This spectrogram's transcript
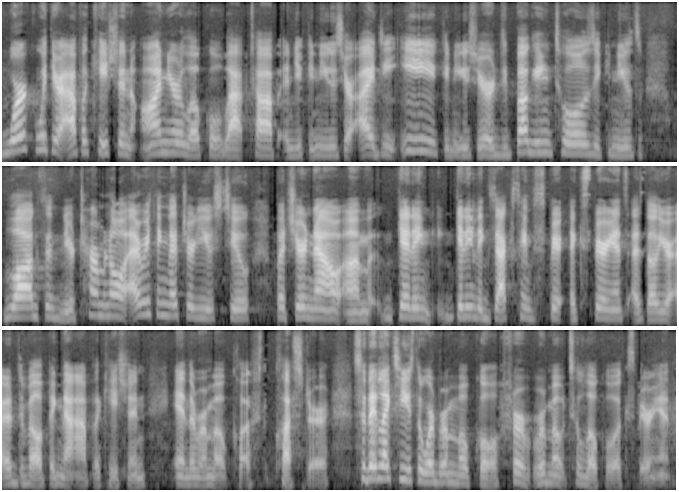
work with your application on your local laptop and you can use your IDE, you can use your debugging tools, you can use logs in your terminal, everything that you're used to, but you're now um, getting, getting the exact same experience as though you're uh, developing that application in the remote cl cluster. So they like to use the word remocal for remote to local experience.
